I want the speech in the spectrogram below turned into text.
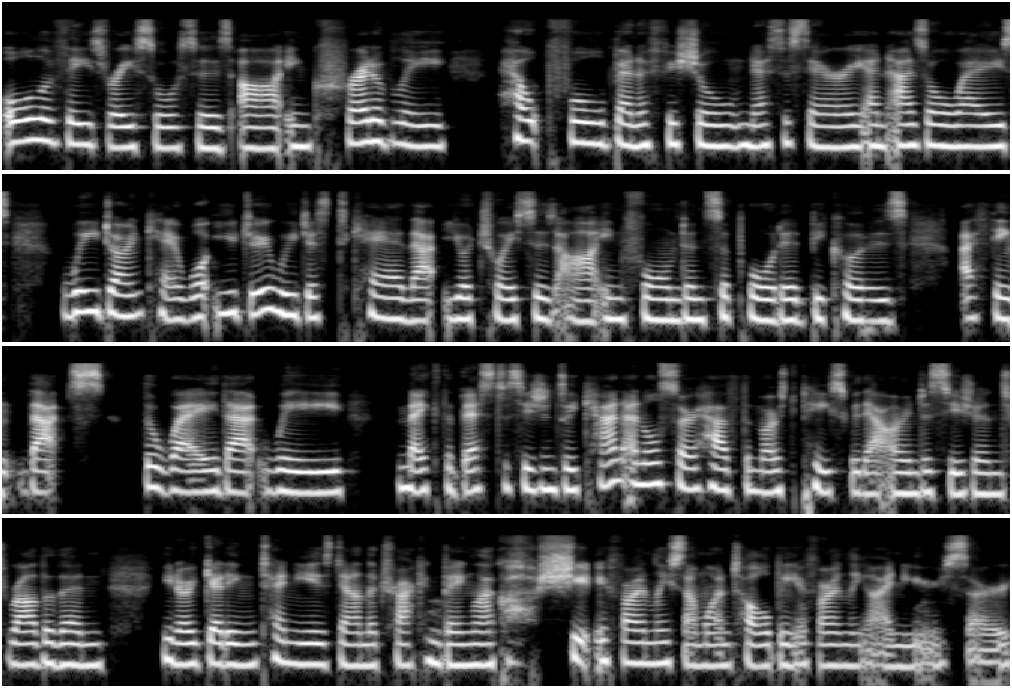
all of these resources are incredibly helpful, beneficial, necessary. And as always, we don't care what you do. We just care that your choices are informed and supported because I think that's the way that we make the best decisions we can and also have the most peace with our own decisions rather than, you know, getting 10 years down the track and being like, oh shit, if only someone told me, if only I knew. So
